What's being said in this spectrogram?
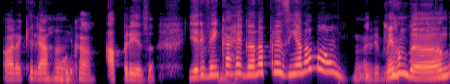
A hora que ele arranca a presa. E ele Uhum. vem carregando a presinha na mão. Ele vem andando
